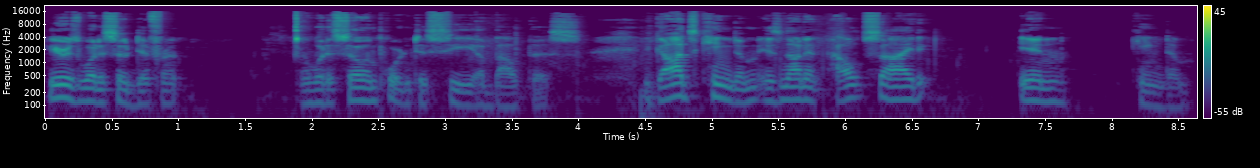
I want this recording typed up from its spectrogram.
Here's what is so different and what is so important to see about this God's kingdom is not an outside in kingdom,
